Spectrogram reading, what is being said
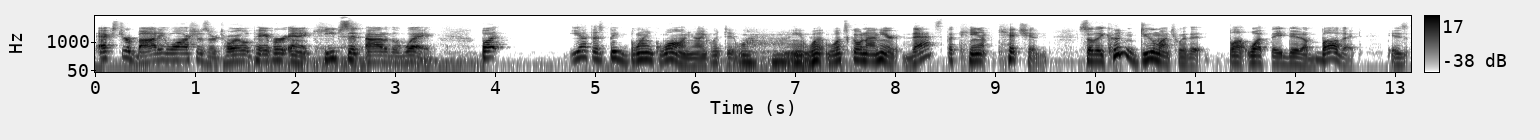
extra body washes or toilet paper and it keeps it out of the way. But you got this big blank wall and you're like, what, did, what, what's going on here? That's the camp kitchen. So they couldn't do much with it, but what they did above it is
